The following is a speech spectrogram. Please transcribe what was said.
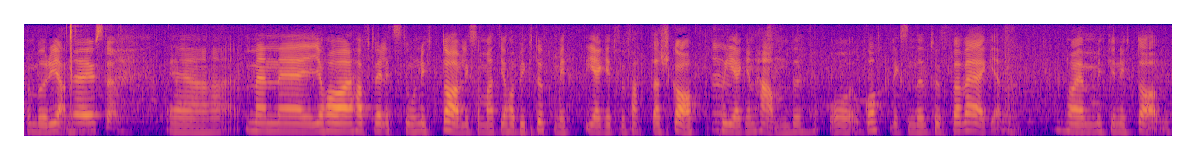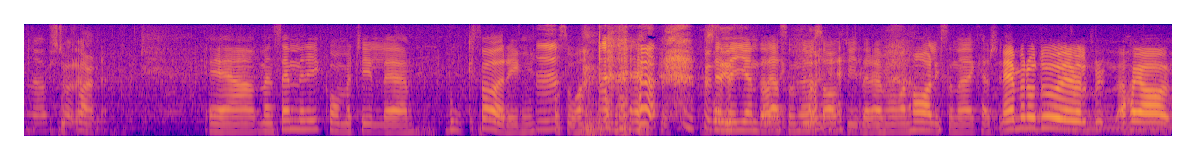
från början. Ja, just det. Eh, men eh, jag har haft väldigt stor nytta av liksom, att jag har byggt upp mitt eget författarskap mm. på egen hand och gått liksom, den tuffa vägen. Det har jag mycket nytta av fortfarande. Eh, men sen när det kommer till bokföring mm. och så. Känner igen det där som du sa Frida, men man har liksom här kanske... Nej men och då väl, har jag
